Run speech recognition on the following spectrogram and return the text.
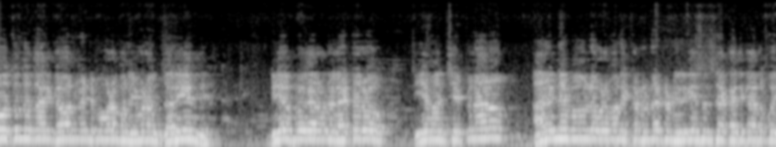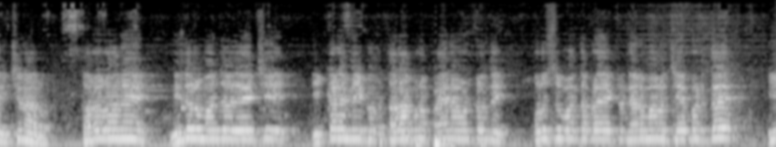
పోతుందో దాని గవర్నమెంట్ కూడా మనం ఇవ్వడం జరిగింది. డిఎఫ్ఓ గారు కూడా లెటర్ ఇవ్వమని చెప్పినాను. అరణ్య భూముల్లో కూడా మనం ఇక్కడ ఉన్నటువంటి ఇరిగేషన్ శాఖ అధికారులకు ఇచ్చినారు. త్వరలోనే నిధులు మంజూరు చేయించి ఇక్కడే మీకు తలాపున తలాపన పైన ఉంటుంది. పులుసు వంత ప్రాజెక్టు నిర్మాణం చేపడితే ఈ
